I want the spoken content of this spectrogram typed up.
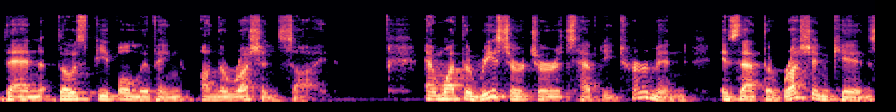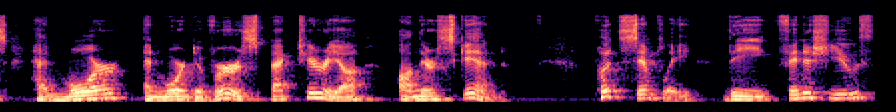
than those people living on the Russian side. And what the researchers have determined is that the Russian kids had more and more diverse bacteria on their skin. Put simply, The Finnish youth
